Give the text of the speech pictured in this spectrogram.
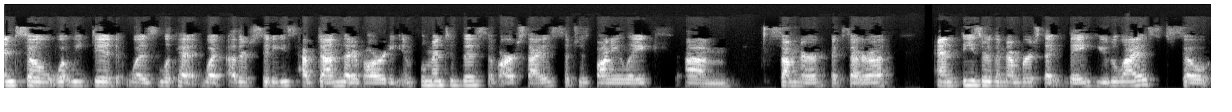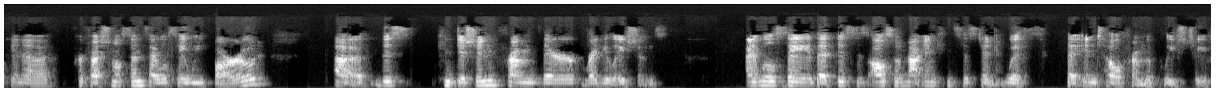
and so what we did was look at what other cities have done that have already implemented this of our size, such as Bonney Lake, um, Sumner, etc. And these are the numbers that they utilized. So in a professional sense, I will say we borrowed uh, this condition from their regulations. I will say that this is also not inconsistent with the intel from the police chief.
